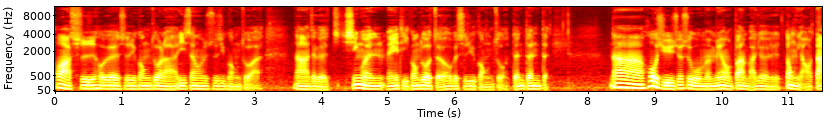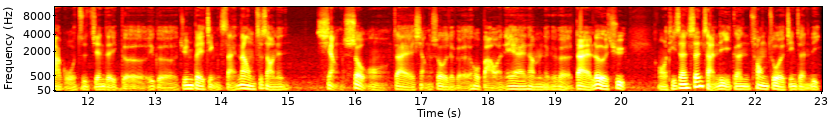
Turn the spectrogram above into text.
画师会不会失去工作啦？医生会不会失去工作啊？那这个新闻媒体工作者会不会失去工作？等等等。那或许就是我们没有办法，就是动摇大国之间的一个一个军备竞赛。那我们至少能享受哦，在享受这个或把玩 AI 他们的这个带来乐趣哦，提升生产力跟创作的竞争力。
